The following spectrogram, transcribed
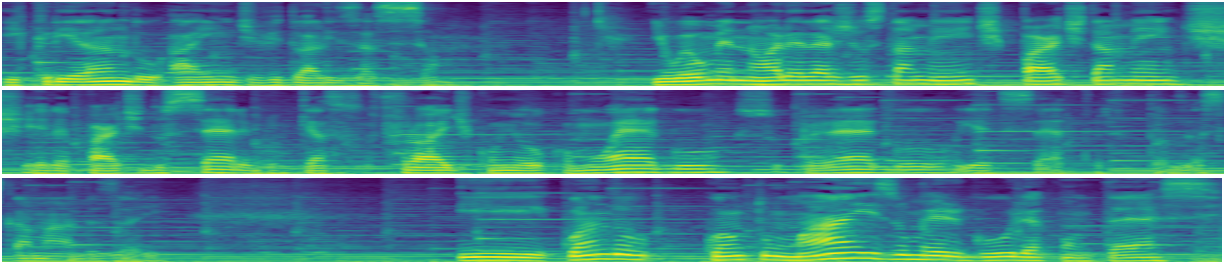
e criando a individualização. E o eu menor ele é justamente parte da mente, ele é parte do cérebro, que Freud cunhou como ego, superego e etc. Todas as camadas aí. E quando quanto mais o mergulho acontece,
